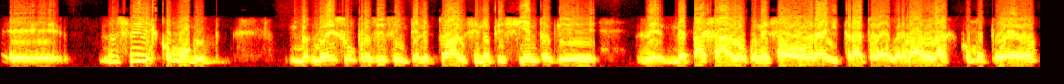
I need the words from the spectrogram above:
eh, no sé, es como, no, no, es un proceso intelectual, sino que siento que me, pasa algo con esa obra y trato de abordarla como puedo.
